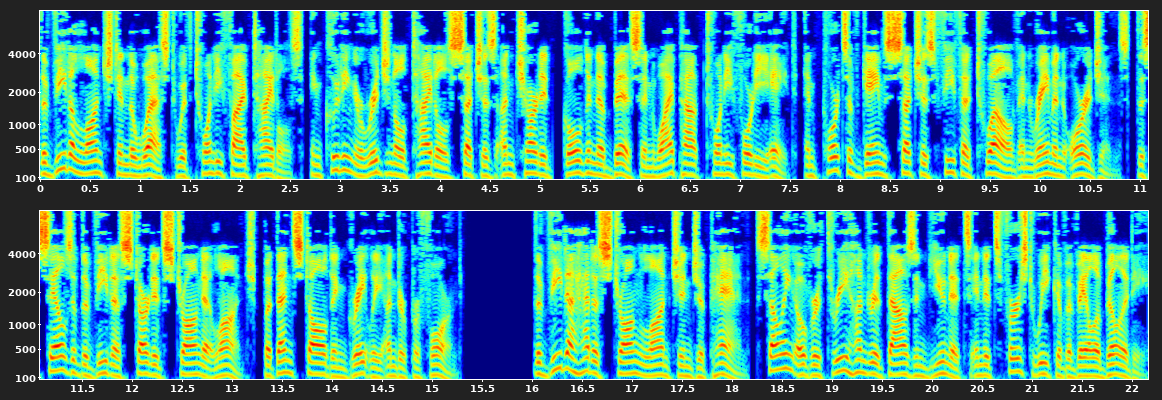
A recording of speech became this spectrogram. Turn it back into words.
The Vita launched in the West with 25 titles, including original titles such as Uncharted, Golden Abyss and Wipeout 2048, and ports of games such as FIFA 12 and Rayman Origins. The sales of the Vita started strong at launch, but then stalled and greatly underperformed. The Vita had a strong launch in Japan, selling over 300,000 units in its first week of availability,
